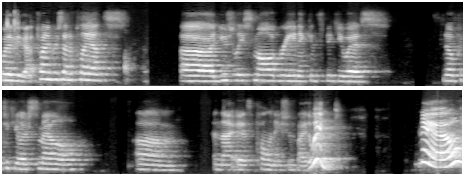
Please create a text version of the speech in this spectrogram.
what have you got? Twenty percent of plants, uh, usually small, green, and conspicuous, no particular smell, um, and that is pollination by the wind. Now,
